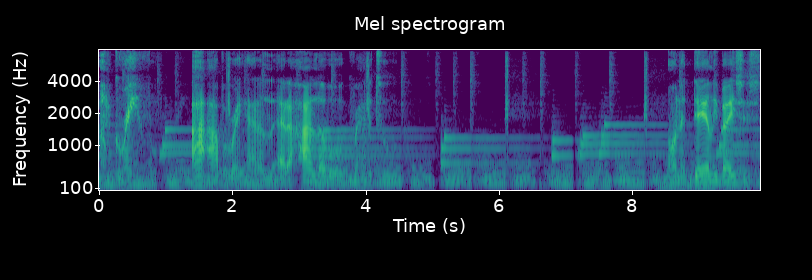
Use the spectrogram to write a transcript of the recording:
I'm grateful. I operate at a at a high level of gratitude on a daily basis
